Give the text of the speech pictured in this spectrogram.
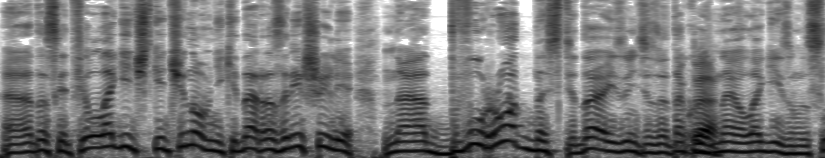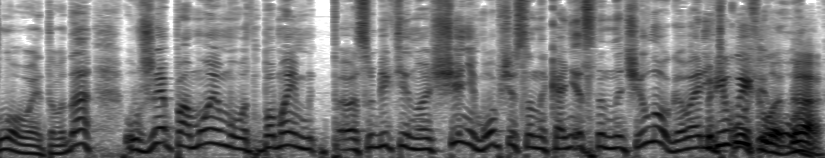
э, так сказать, филологические чиновники, да, разрешили э, двуродности, да, извините за такой Да. неологизм слова этого, да, уже, по-моему, вот по моим субъективным ощущениям, общество наконец-то начало говорить Привыкло, кофе, да.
